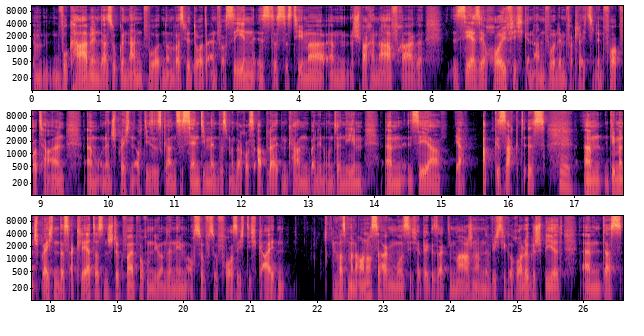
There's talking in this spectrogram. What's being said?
ähm, Vokabeln da so genannt wurden. Und was wir dort einfach sehen, ist, dass das Thema ähm, schwache Nachfrage sehr, sehr häufig genannt wurde im Vergleich zu den Vorquartalen ähm, und entsprechend auch dieses ganze Sentiment, das man daraus ableiten kann, bei den Unternehmen ähm, sehr, ja, abgesackt ist. Hm. Ähm, dementsprechend, das erklärt das ein Stück weit, warum die Unternehmen auch so, so vorsichtig guiden. Was man auch noch sagen muss, ich habe ja gesagt, die Margen haben eine wichtige Rolle gespielt, ähm, dass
